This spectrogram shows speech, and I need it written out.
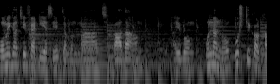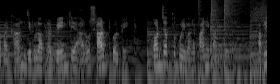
omega three fatty acid যেমন মাছ, বাদাম এবং অন্যান্য পুষ্টিকর খাবার খান যেগুলো আপনার ব্রেনকে আরও শার্প করবে। পর্যাপ্ত পরিমাণে পানি পান করবেন আপনি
